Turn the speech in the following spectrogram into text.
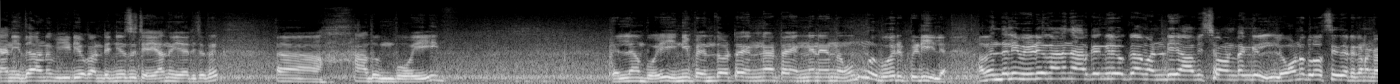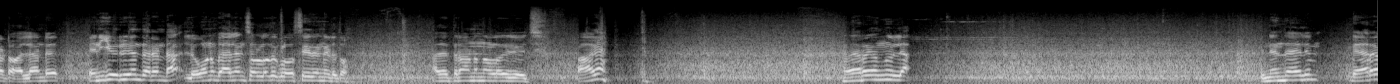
ഞാൻ ഇതാണ് വീഡിയോ കണ്ടിന്യൂസ് ചെയ്യാമെന്ന് വിചാരിച്ചത്. അതും പോയി. എല്ലാം പോയി. ഇനിയിപ്പോൾ എന്തോട്ടോ എങ്ങോട്ടോ എങ്ങനെയെന്ന് ഒന്നും ഒരു പിടിയില്ല. അപ്പോൾ എന്തായാലും വീഡിയോ കാണുന്ന ആർക്കെങ്കിലും ഒക്കെ വണ്ടി ആവശ്യമുണ്ടെങ്കിൽ ലോൺ ക്ലോസ് ചെയ്തെടുക്കണം കേട്ടോ. അല്ലാണ്ട് എനിക്ക് ഒരു രൂപ തരണ്ട. ലോൺ ബാലൻസ് ഉള്ളത് ക്ലോസ് ചെയ്തങ്ങ് എടുത്തോ. അത് എത്ര ആണെന്നുള്ളത് ചോദിച്ചു. ആകെ. വേറെ ഒന്നുമില്ല. പിന്നെന്തായാലും വേറെ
